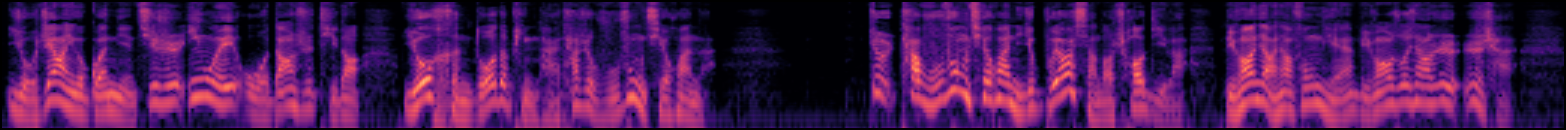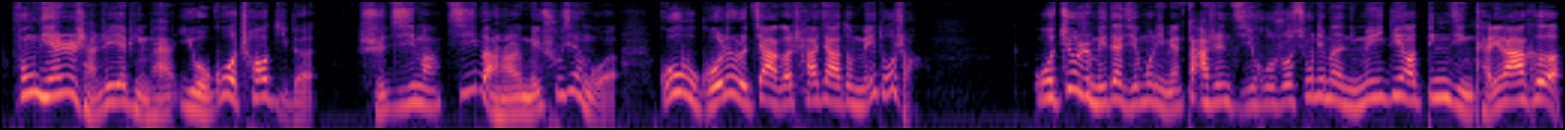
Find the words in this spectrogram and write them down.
有这样一个观点？其实因为我当时提到有很多的品牌它是无缝切换的。就是它无缝切换，你就不要想到抄底了。比方讲像丰田，比方说像日日产、丰田、日产这些品牌，有过抄底的时机吗？基本上没出现过。国五、国六的价格差价都没多少。我就是没在节目里面大声疾呼说：“兄弟们，你们一定要盯紧凯迪拉克，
